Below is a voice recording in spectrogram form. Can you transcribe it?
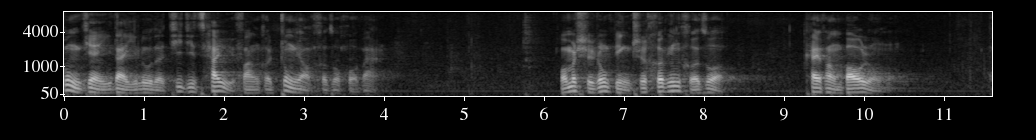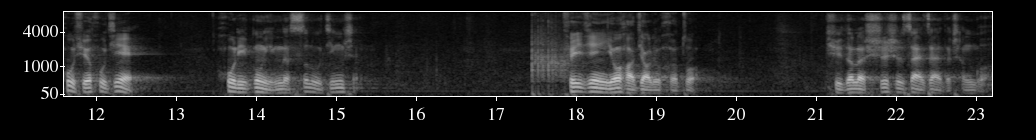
共建“一带一路”的积极参与方和重要合作伙伴。我们始终秉持和平合作、开放包容、互学互鉴、互利共赢的思路精神。推进友好交流合作，取得了实实在在的成果。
